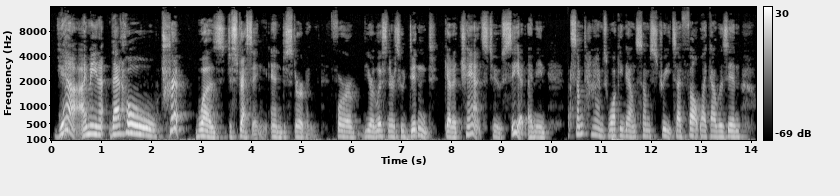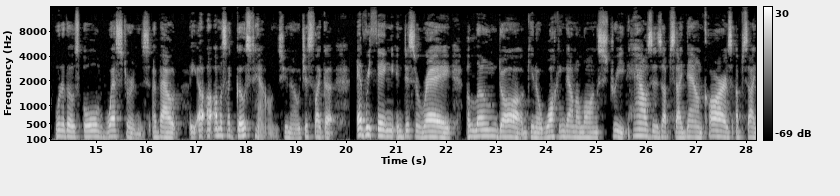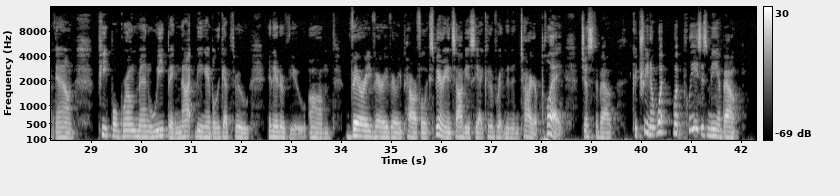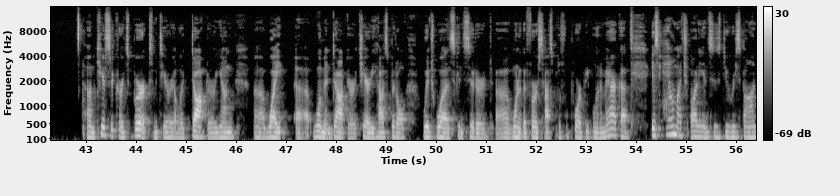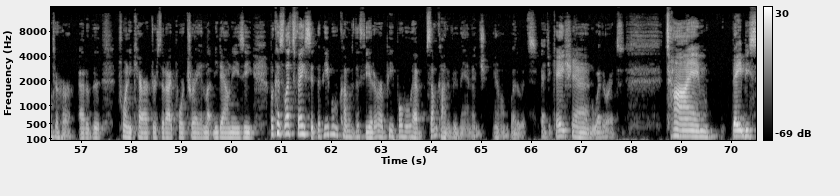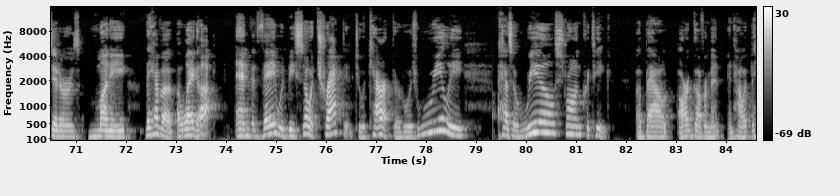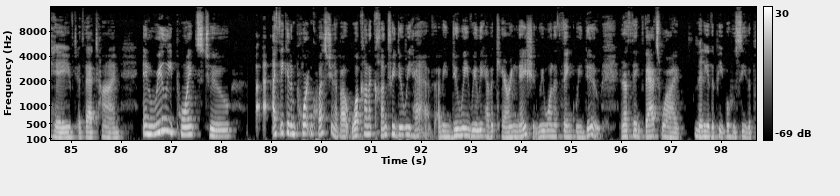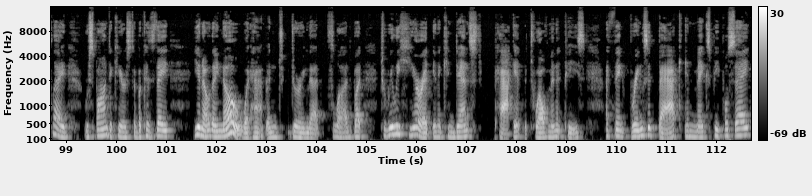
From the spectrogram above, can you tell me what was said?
Yeah, I mean, that whole trip was distressing and disturbing for your listeners who didn't get a chance to see it. I mean, sometimes walking down some streets, I felt like I was in one of those old westerns about uh, uh almost like ghost towns, you know, just like a everything in disarray, a lone dog, you know, walking down a long street, houses upside down, cars upside down, people, grown men weeping, not being able to get through an interview. Um, very, very, very powerful experience. Obviously, I could have written an entire play just about Katrina. What what pleases me about um, Kiersta Kurtz Burke's material, a doctor, a young uh, white uh, woman doctor at Charity Hospital, which was considered uh, one of the first hospitals for poor people in America, is how much audiences do respond to her out of the 20 characters that I portray and Let Me Down Easy. Because let's face it, the people who come to the theater are people who have some kind of advantage, you know, whether it's education, whether it's time, babysitters, money, they have a, a leg up and that they would be so attracted to a character who is really has a real strong critique about our government and how it behaved at that time and really points to I think an important question about what kind of country do we have? I mean, do we really have a caring nation? We want to think we do. And I think that's why many of the people who see the play respond to Kiersta because they you know, they know what happened during that flood, but to really hear it in a condensed packet, a 12 minute piece, I think brings it back and makes people say,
